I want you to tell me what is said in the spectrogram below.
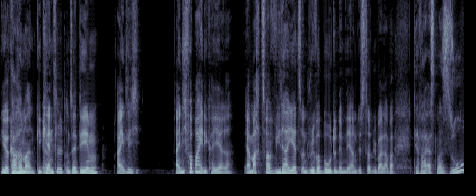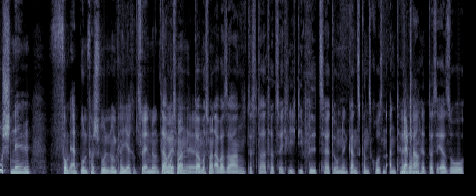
Jörg Kachelmann, gecancelt und seitdem eigentlich, eigentlich vorbei die Karriere. Er macht zwar wieder jetzt und Riverboat und MDR und ist dort überall, aber der war erstmal so schnell vom Erdboden verschwunden und Karriere zu Ende und so Da weiter. muss man, da Ähm, muss man aber sagen, dass da tatsächlich die Bild-Zeitung einen ganz, ganz großen Anteil Ja, daran hat, dass er so,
